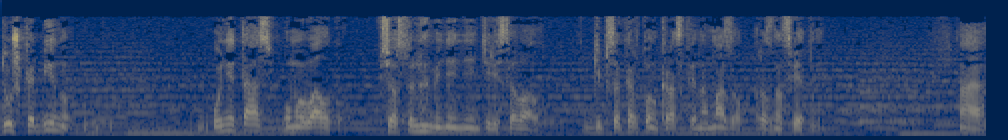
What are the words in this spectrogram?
душ-кабину, унитаз, умывалку. Все остальное меня не интересовало. Гипсокартон краской намазал, разноцветный. А,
